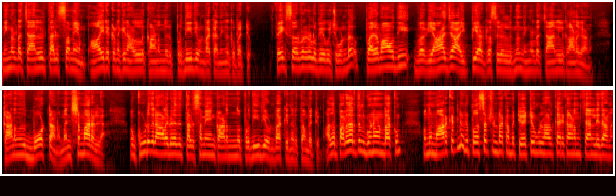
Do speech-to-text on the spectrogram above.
നിങ്ങളുടെ ചാനൽ തത്സമയം ആയിരക്കണക്കിന് ആളുകൾ കാണുന്ന ഒരു പ്രതീതി ഉണ്ടാക്കാൻ നിങ്ങൾക്ക് പറ്റും. ഫേക്ക് സെർവറുകൾ ഉപയോഗിച്ചുകൊണ്ട് പരമാവധി വ്യാജ ഐ പി അഡ്രസ്സുകളിൽ നിന്ന് നിങ്ങളുടെ ചാനൽ കാണുകയാണ്. കാണുന്നത് ബോട്ടാണ് മനുഷ്യന്മാരല്ല. അപ്പോൾ കൂടുതൽ ആളുകൾ ഇത് തത്സമയം കാണുന്ന പ്രതീതി ഉണ്ടാക്കി നിർത്താൻ പറ്റും. അത് പലതരത്തിൽ ഗുണമുണ്ടാക്കും ഒന്ന് മാർക്കറ്റിൽ ഒരു പെർസെപ്ഷൻ ഉണ്ടാക്കാൻ പറ്റും. ഏറ്റവും കൂടുതൽ ആൾക്കാർ കാണുന്ന ചാനൽ ഇതാണ്.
